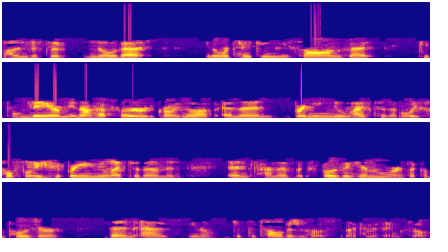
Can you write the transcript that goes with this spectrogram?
fun just to know that you know we're taking these songs that people may or may not have heard growing up and then bringing new life to them at least hopefully bringing new life to them and and kind of exposing him more as a composer than as you know just a television host and that kind of thing so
